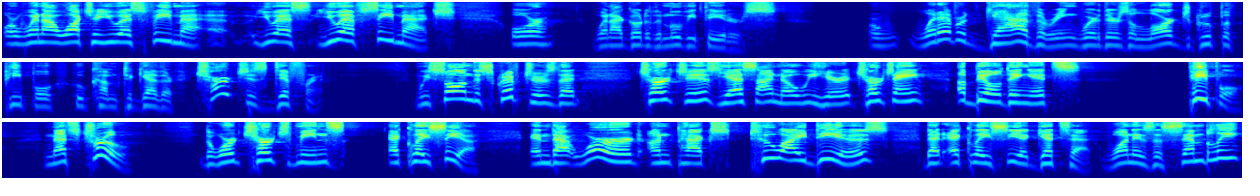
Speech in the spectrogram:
or when I watch a USF ma- US, uh, UFC match, or when I go to the movie theaters, or whatever gathering where there's a large group of people who come together. Church is different. We saw in the scriptures that church is, yes, I know we hear it, church ain't a building, it's people. And that's true. The word church means ecclesia. And that word unpacks two ideas that ecclesia gets at one is assembly,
